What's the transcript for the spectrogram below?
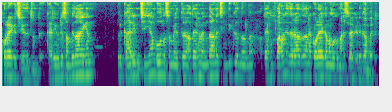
കുറേയൊക്കെ ചെയ്തിട്ടുണ്ട്. കാര്യം ഒരു സംവിധായകൻ ഒരു കാര്യം ചെയ്യാൻ പോകുന്ന സമയത്ത് അദ്ദേഹം എന്താണ് ചിന്തിക്കുന്നതെന്ന് അദ്ദേഹം പറഞ്ഞു തരാതെ തന്നെ കുറേയൊക്കെ നമുക്ക് മനസ്സിലാക്കി എടുക്കാൻ പറ്റും.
